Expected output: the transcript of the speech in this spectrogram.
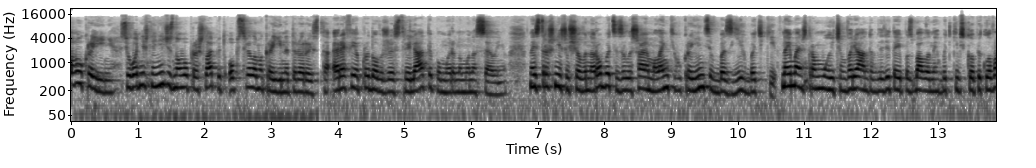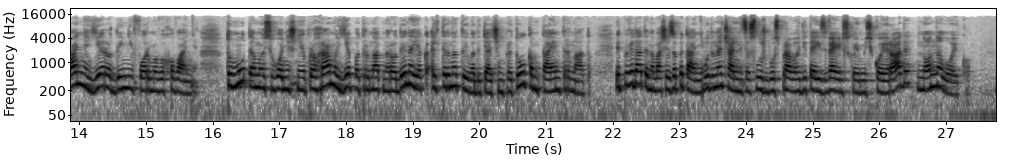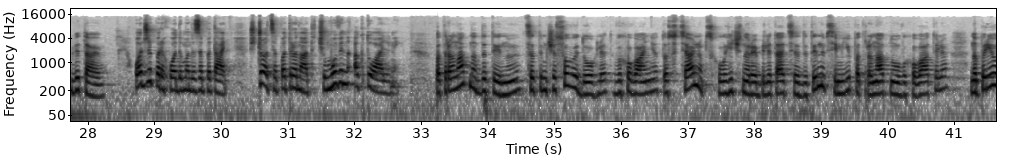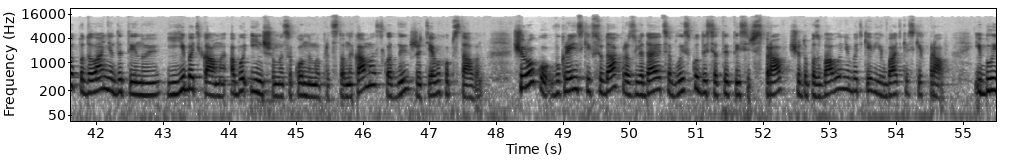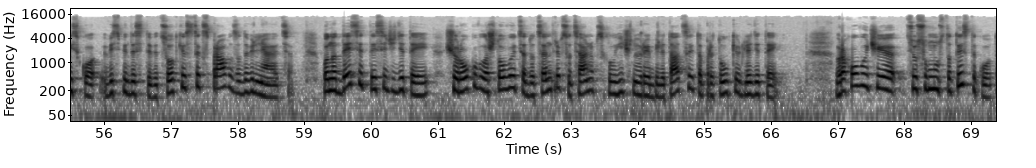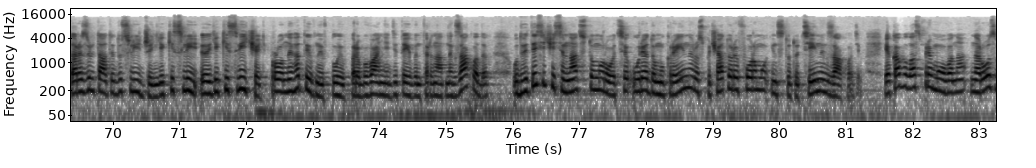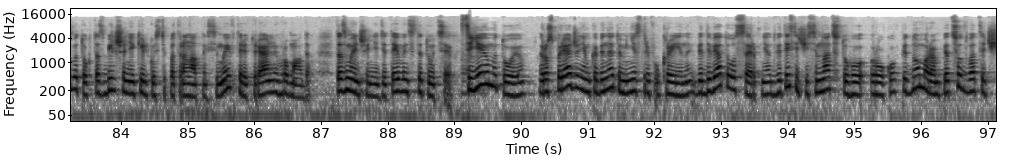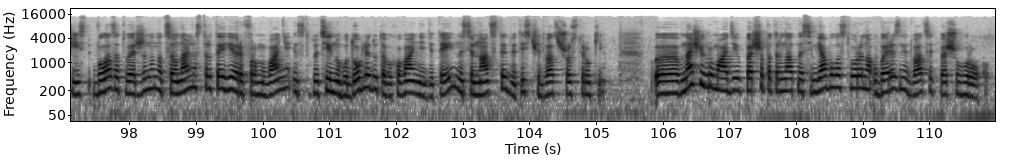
Слава Україні! Сьогоднішня ніч знову пройшла під обстрілами країни-терориста. Ерефія продовжує стріляти по мирному населенню. Найстрашніше, що вона робить, це залишає маленьких українців без їх батьків. Найменш травмуючим варіантом для дітей, позбавлених батьківського піклування, є родинні форми виховання. Тому темою сьогоднішньої програми є патронатна родина як альтернатива дитячим притулкам та інтернату. Відповідати на ваші запитання буде начальниця служби у справах дітей з Веїльської міської ради Нонна Лойко. Вітаю! Отже, переходимо до запитань. Що це патронат? Чому він актуальний? Патронат над дитиною це тимчасовий догляд, виховання та соціально-психологічна реабілітація дитини в сім'ї патронатного вихователя на період подолання дитиною, її батьками або іншими законними представниками складних життєвих обставин. Щороку в українських судах розглядається близько 10 тисяч справ щодо позбавлення батьків їх батьківських прав. І близько 80% з цих справ задовільняються. Понад 10 тисяч дітей щороку влаштовуються до центрів соціально-психологічної реабілітації та притулків для дітей. Враховуючи цю сумну статистику та результати досліджень, які, слі... е, які свідчать про негативний вплив перебування дітей в інтернатних закладах, у 2017 році урядом України розпочато реформу інституційних закладів, яка була спрямована на розвиток та збільшення кількості патронатних сімей в територіальних громадах та зменшення дітей в інституціях. З цією метою розпорядженням Кабінету міністрів України від 9 серпня 2017 року під номером 526 була затверджена Національна стратегія реформування інституційного догляду та виховання дітей на 17-2026 роки. Е, В нашій громаді перша патронатна сім'я була створена у березні 2021 року.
